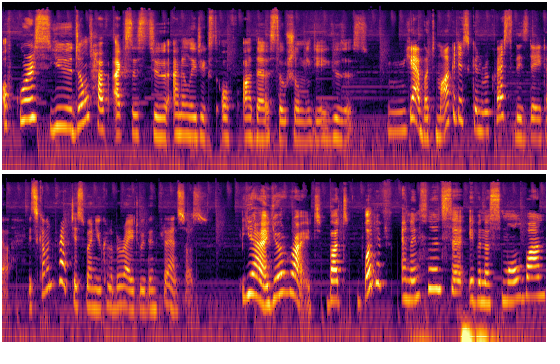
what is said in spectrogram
Of course, you don't have access to analytics of other social media users. Mm, yeah, but marketers can request this data. It's common practice when you collaborate with influencers. Yeah, you're right. But what if an influencer, even a small one,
